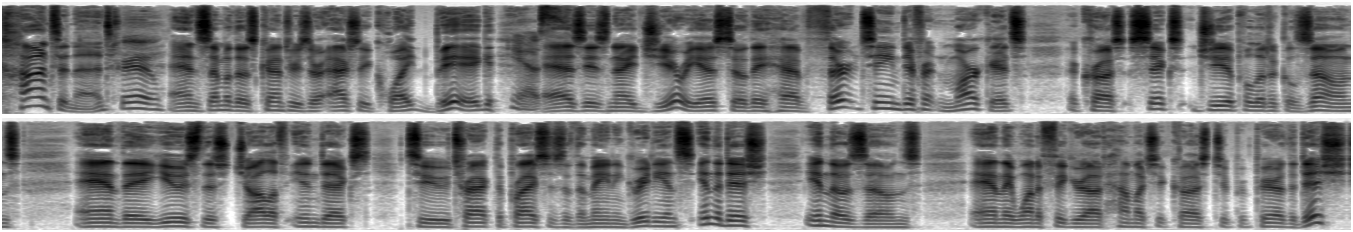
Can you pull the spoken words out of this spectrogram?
continent. True. And some of those countries are actually quite big, Yes. as is Nigeria. So they have 13 different markets across six geopolitical zones. And they use this Jollof index to track the prices of the main ingredients in the dish in those zones. And they want to figure out how much it costs to prepare the dish,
